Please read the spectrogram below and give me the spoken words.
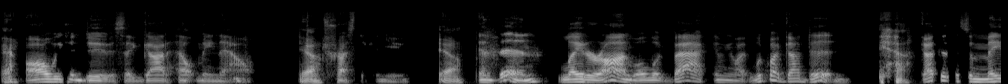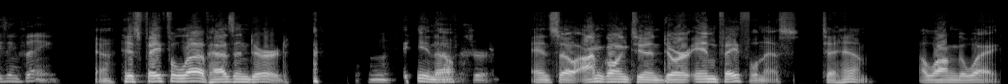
Yeah. All we can do is say, God, help me now. Yeah. I'm trusting in you. Yeah. And then later on, we'll look back and be like, look what God did. Yeah. God did this amazing thing. Yeah. His faithful love has endured. Mm-hmm. you know? Yeah, sure. And so I'm going to endure in faithfulness to him along the way.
